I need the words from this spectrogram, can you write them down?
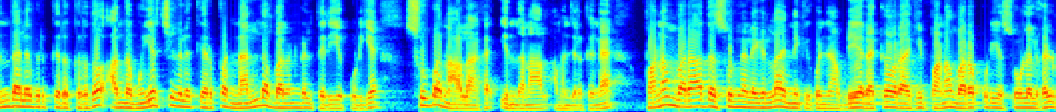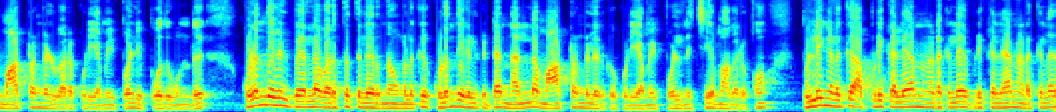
எந்த அளவிற்கு இருக்கிறதோ அந்த முயற்சிகளுக்கு ஏற்ப நல்ல பலன்கள் தெரியக்கூடிய சுப நாளாக இந்த நாள் அமைஞ்சிருக்குங்க. பணம் வராத சூழ்நிலைகள்லாம் இன்றைக்கி கொஞ்சம் அப்படியே ரெக்கவர் ஆகி பணம் வரக்கூடிய சூழல்கள் மாற்றங்கள் வரக்கூடிய அமைப்புகள் இப்போது உண்டு. குழந்தைகள் பேரில் வருத்தத்தில் இருந்தவங்களுக்கு குழந்தைகள்கிட்ட நல்ல மாற்றங்கள் இருக்கக்கூடிய அமைப்புகள் நிச்சயமாக இருக்கும். பிள்ளைங்களுக்கு அப்படி கல்யாணம் நடக்கலை இப்படி கல்யாணம் நடக்கலை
